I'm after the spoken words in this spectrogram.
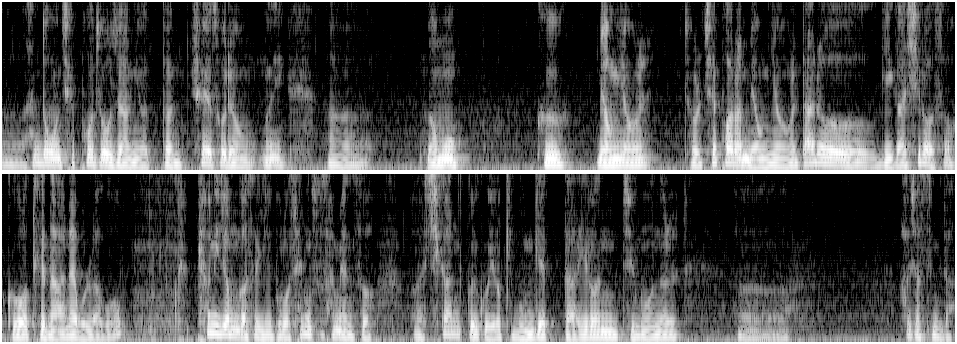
어, 한동훈 체포조장이었던 최소령이 어, 너무 그 명령을 저를 체포하라는 명령을 따르기가 싫어서 그거 어떻게든 안 해보려고 편의점 가서 일부러 생수 사면서 어, 시간 끌고 이렇게 뭉갰다 이런 증언을 어, 하셨습니다.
